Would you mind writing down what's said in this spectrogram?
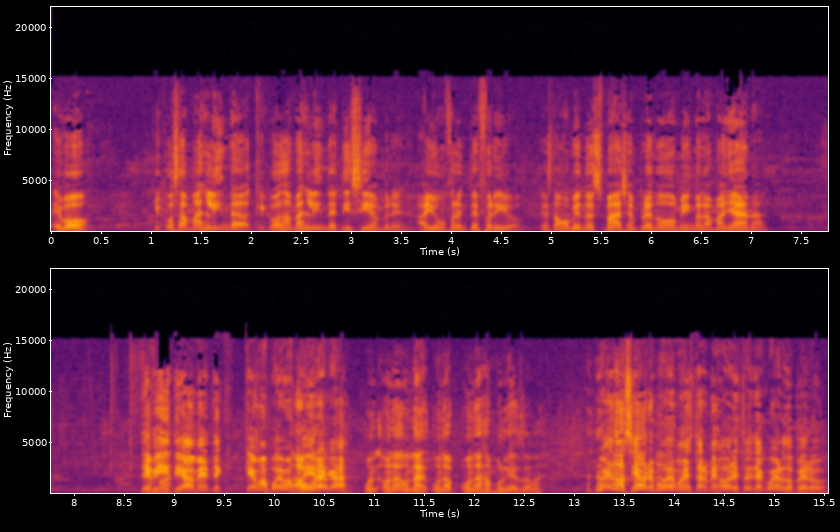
Evo, qué cosa más linda, qué cosa más linda es diciembre. Hay un frente frío. Estamos viendo Smash en pleno domingo en la mañana. Definitivamente. ¿Qué más podemos pedir acá? un- Una, una, una, unas hamburguesas más. Bueno, siempre podemos estar mejor, estoy de acuerdo, pero.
